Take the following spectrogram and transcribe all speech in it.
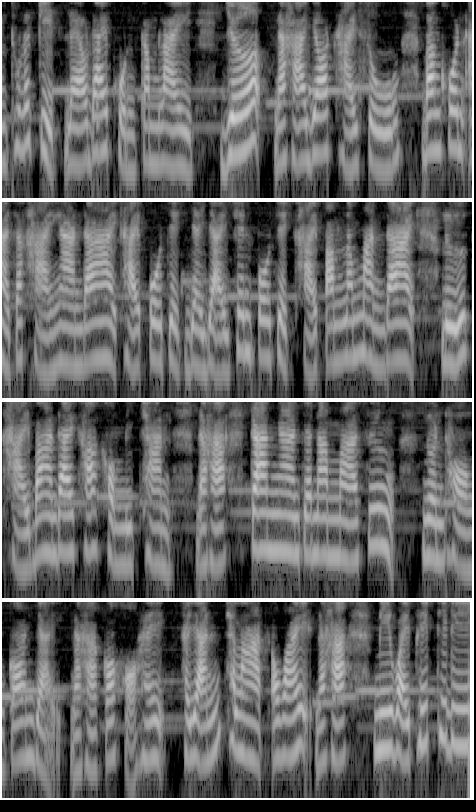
ำธุรกิจแล้วได้ผลกำไรเยอะนะคะ ยอดขายสูง บางคนอาจจะขายงานได้ ขายโปรเจกต์ใหญ่ๆ เช่นโปรเจกต์ขายปั๊มน้ำมันได้ หรือขายบ้านได้ค่าคอมมิชชั่นนะคะ การงานจะนำมาซึ่งเงินทองก้อนใหญ่นะคะ ก็ขอให้ขยันฉลาดเอาไว้นะคะ มีไหวพริบที่ดี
